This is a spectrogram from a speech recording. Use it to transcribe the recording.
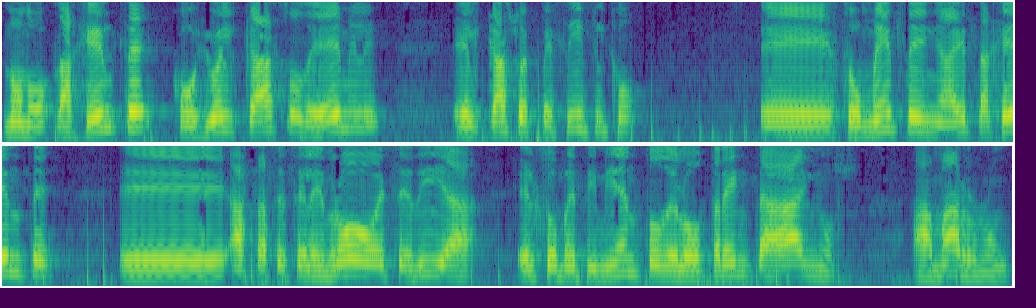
No, no, la gente cogió el caso de Emily, el caso específico, eh, someten a esta gente, eh, hasta se celebró ese día el sometimiento de los 30 años a Marlon,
